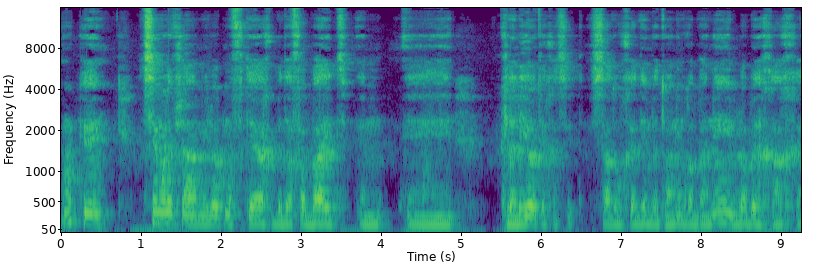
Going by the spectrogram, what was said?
אוקיי, שימו לב שהמילות מפתח בדף הבית הן אה, כלליות יחסית. משרד עורכי דין וטוענים רבניים, לא בהכרח אה,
